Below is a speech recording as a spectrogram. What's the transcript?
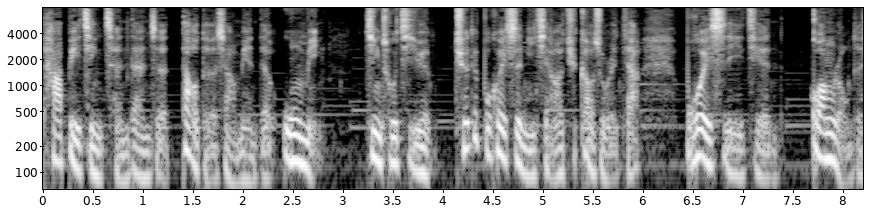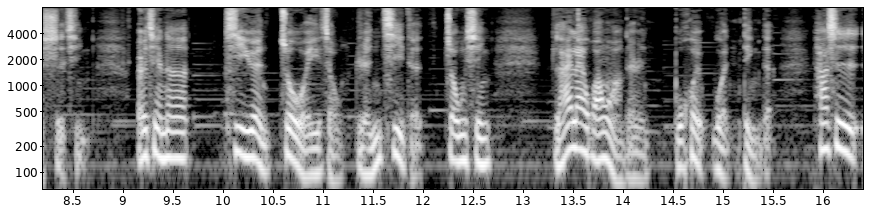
它毕竟承担着道德上面的污名，进出妓院绝对不会是你想要去告诉人家，不会是一件光荣的事情。而且呢，妓院作为一种人际的中心，来来往往的人不会稳定的，它是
